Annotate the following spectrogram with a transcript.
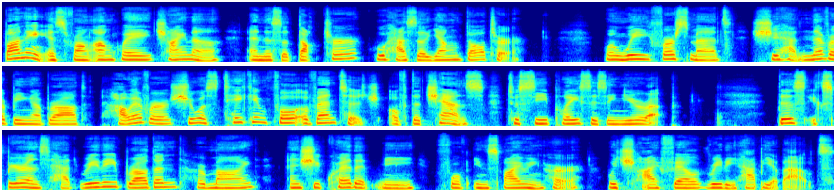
Bonnie is from Anhui, China, and is a doctor who has a young daughter. When we first met, she had never been abroad. However, she was taking full advantage of the chance to see places in Europe. This experience had really broadened her mind and she credited me for inspiring her, which I felt really happy about.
